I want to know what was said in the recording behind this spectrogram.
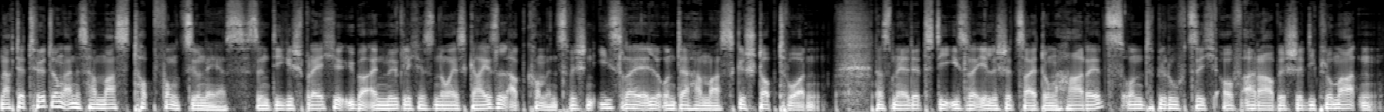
Nach der Tötung eines Hamas-Top-Funktionärs sind die Gespräche über ein mögliches neues Geiselabkommen zwischen Israel und der Hamas gestoppt worden. Das meldet die israelische Zeitung Haaretz und beruft sich auf arabische Diplomaten.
